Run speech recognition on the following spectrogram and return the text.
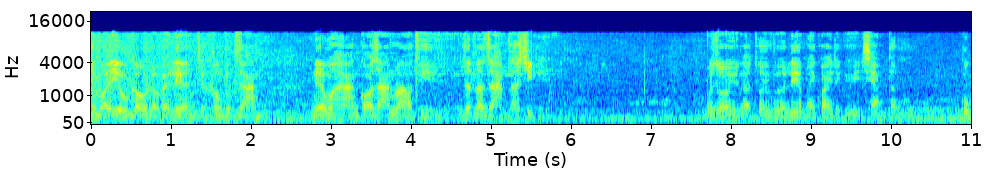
Nhưng mà yêu cầu là phải liền chứ không được dán. Nếu mà hàng có dán vào thì rất là giảm giá trị. Vừa rồi là tôi vừa lia máy quay để quý vị xem tấm cúc.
